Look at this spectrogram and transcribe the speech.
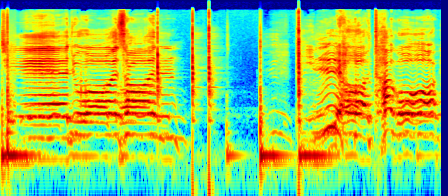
제주선 빌려 타고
